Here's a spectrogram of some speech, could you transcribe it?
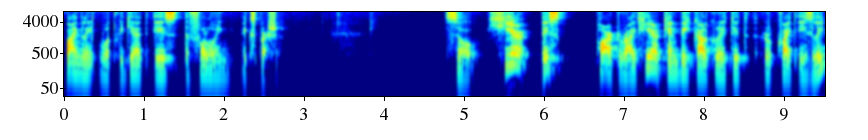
finally what we get is the following expression. So here, this part right here can be calculated quite easily.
